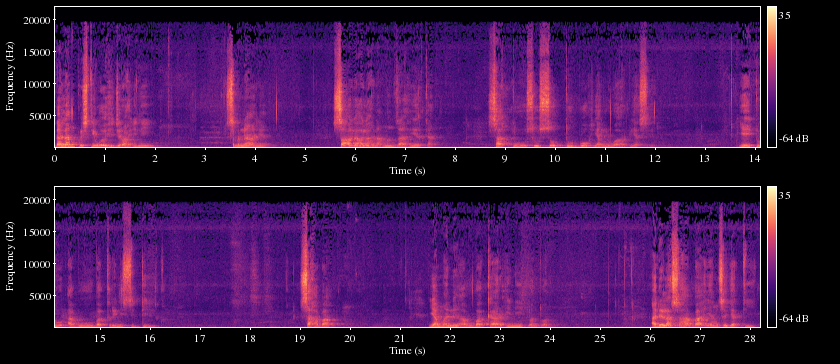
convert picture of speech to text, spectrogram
dalam peristiwa hijrah ini sebenarnya seolah-olah nak menzahirkan satu susuk tubuh yang luar biasa yaitu Abu Bakr Siddiq. Sahabat yang mana Abu Bakar ini tuan-tuan adalah sahabat yang sejati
